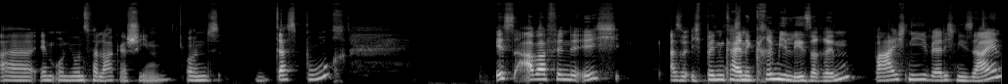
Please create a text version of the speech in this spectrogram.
äh, im Unionsverlag erschienen. Und das Buch ist aber, finde ich, also ich bin keine Krimi-Leserin, war ich nie, werde ich nie sein,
